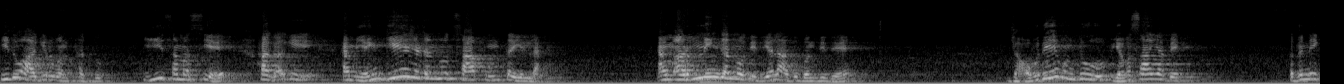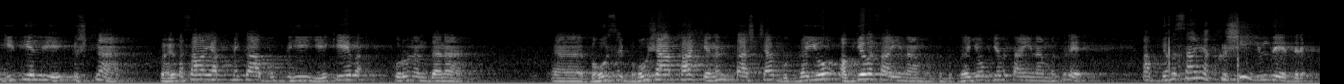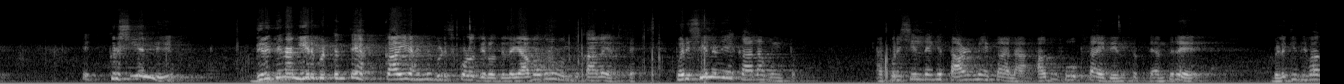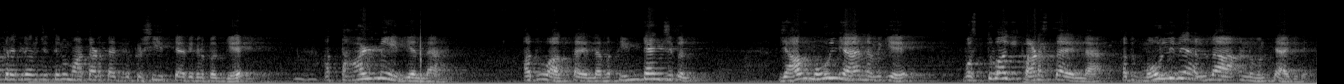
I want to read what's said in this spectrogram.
ಇದು ಆಗಿರುವಂಥದ್ದು. ಈ ಸಮಸ್ಯೆ, ಹಾಗಾಗಿ ಐ ಆಮ್ ಎಂಗೇಜ್ಡ್ ಅನ್ನೋದು ಸಾಕು ಅಂತ ಇಲ್ಲ. ಐ ಆಮ್ ಅರ್ನಿಂಗ್ ಅನ್ನೋದಿದೆಯಲ್ಲ, ಅದು ಬಂದಿದೆ. ಯಾವುದೇ ಒಂದು ವ್ಯವಸಾಯ ಬೇಕು. ಅದನ್ನೇ ಗೀತೆಯಲ್ಲಿ ಕೃಷ್ಣ ವ್ಯವಸಾಯಾತ್ಮಿಕ ಬುದ್ಧಿ ಏಕೇವ ಕುರುನಂದನ ಬಹುಶ ಬಹು ಬಹುಶಾಖಾ ಹ್ಯನಂತಾಶ್ಚ ಬುದ್ಧಯೋ ಅವ್ಯವಸಾಯಿನಾಮ್ ಅಂತ. ಬುದ್ಧಯೋ ವ್ಯವಸಾಯಿನಾಮ್ ಅಂದ್ರೆ ಆ ವ್ಯವಸಾಯ ಕೃಷಿ ಇಲ್ಲದೆ ಇದ್ರೆ. ಕೃಷಿಯಲ್ಲಿ ದಿನ ನೀರು ಬಿಟ್ಟಂತೆ ಕಾಯಿ ಹಣ್ಣು ಬಿಡಿಸ್ಕೊಳ್ಳೋದಿರೋದಿಲ್ಲ. ಯಾವಾಗಲೂ ಒಂದು ಕಾಲ ಇರುತ್ತೆ. ಪರಿಶೀಲನೆಯ ಕಾಲ ಉಂಟು. ಆ ಪರಿಶೀಲನೆಗೆ ತಾಳ್ಮೆಯ ಕಾಲ ಅದು ಹೋಗ್ತಾ ಇದೆ ಅನ್ಸುತ್ತೆ. ಅಂದ್ರೆ ಬೆಳಗ್ಗೆ ದಿವಾಕರ ಅವ್ರ ಜೊತೆನೂ ಮಾತಾಡ್ತಾ ಇದ್ರು, ಕೃಷಿ ಇತ್ಯಾದಿಗಳ ಬಗ್ಗೆ. ಆ ತಾಳ್ಮೆ ಇದೆಯಲ್ಲ? ಅದು ಆಗ್ತಾ ಇಲ್ಲ, ಮತ್ತೆ ಇಂಟ್ಯಾಂಜಿಬಲ್ ಯಾವ ಮೌಲ್ಯ ನಮಗೆ ವಸ್ತುವಾಗಿ ಕಾಣಿಸ್ತಾ ಇಲ್ಲ, ಅದು ಮೌಲ್ಯವೇ ಅಲ್ಲ ಅನ್ನುವಂತೆ ಆಗಿದೆ.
